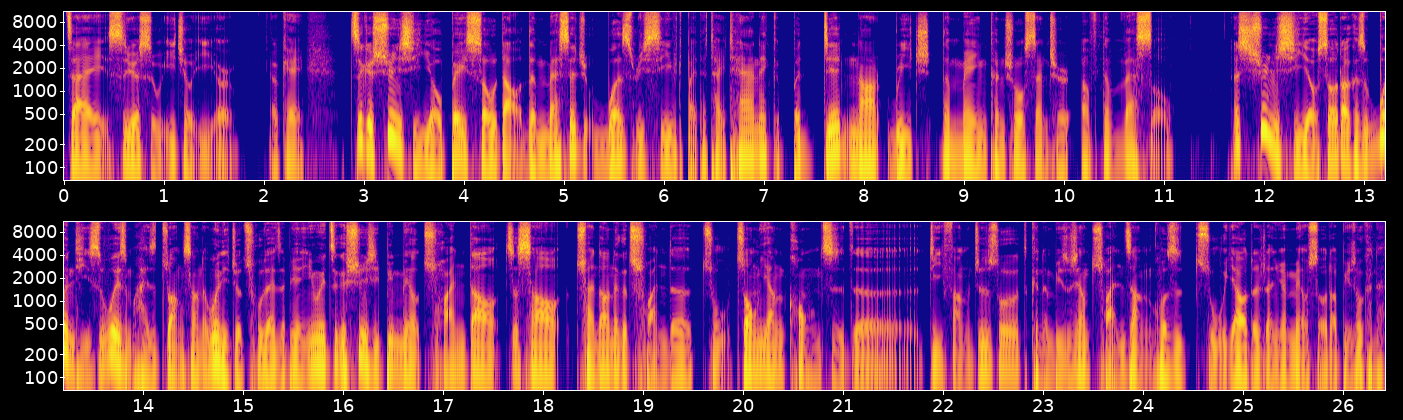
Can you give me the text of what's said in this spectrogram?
在四月十五，一九一二。OK，这个讯息有被收到，the message was received by the Titanic but did not reach the main control center of the vessel。那讯息有收到，可是问题是为什么还是撞上的？问题就出在这边，因为这个讯息并没有传到这艘传到那个船的主中央控制的地方，就是说，可能比如说像船长或是主要的人员没有收到，比如说可能，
